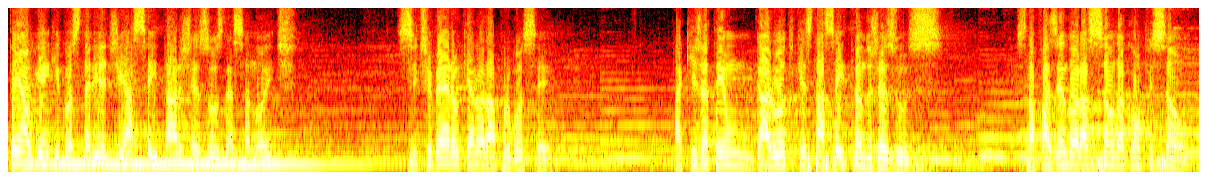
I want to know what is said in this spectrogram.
Tem alguém que gostaria de aceitar Jesus nessa noite? Se tiver, eu quero orar por você. Aqui já tem um garoto que está aceitando Jesus está fazendo a oração da confissão.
